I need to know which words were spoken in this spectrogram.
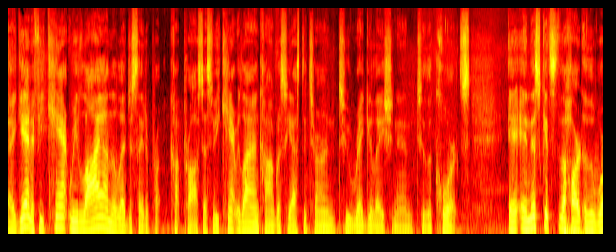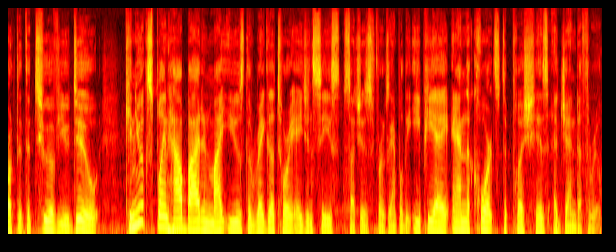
again, if he can't rely on the legislative pro- process, if he can't rely on Congress, he has to turn to regulation and to the courts. And, and this gets to the heart of the work that the two of you do. Can you explain how Biden might use the regulatory agencies, such as, for example, the EPA and the courts, to push his agenda through?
